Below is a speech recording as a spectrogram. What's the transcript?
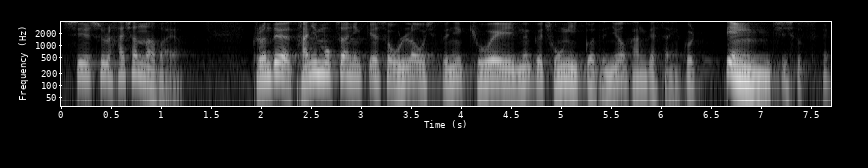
실수를 하셨나 봐요. 그런데 담임 목사님께서 올라오시더니 교회에 있는 그 종이 있거든요. 강대상에 그걸 땡 치셨어요.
